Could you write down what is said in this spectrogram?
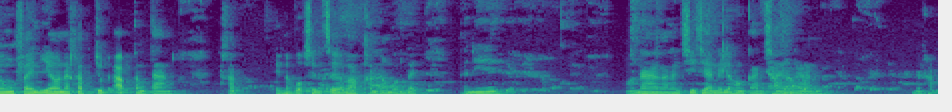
ลงไฟเลี้ยวนะครับ จุดอับต่างๆนะครับเป็นระบบเซ็นเซอร์รอบคันทั้งหมดเลย อันนี้หัวหน้ากำลังชี้แจงในเรื่องของการใช้งาน นะครับ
